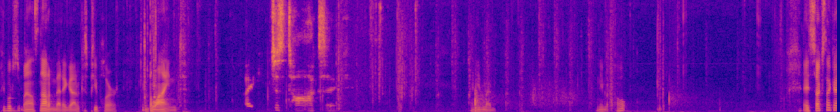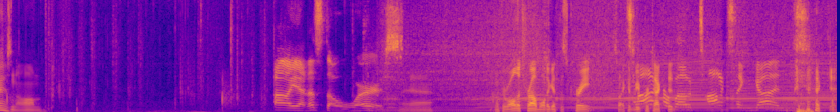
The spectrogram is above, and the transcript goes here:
People just, well, it's not a meta gun because people are blind. like just toxic. I need my. I need my. Oh. It sucks that guy has an arm. Oh yeah, that's the worst. Yeah. Went through all the trouble to get this crate. so I be Talk protected. about toxic guns. okay.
